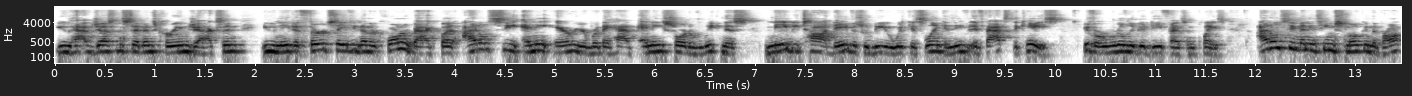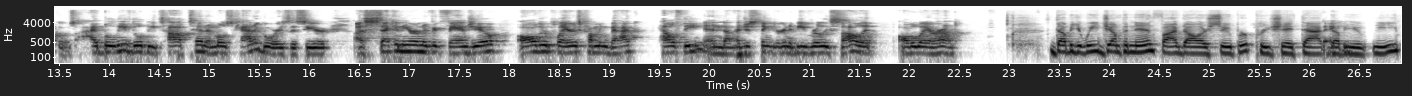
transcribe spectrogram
You have Justin Simmons, Kareem Jackson. You need a third safety, another cornerback, but I don't see any area where they have any sort of weakness. Maybe Todd Davis would be your weakest link. And even if that's the case, you have a really good defense in place. I don't see many teams smoking the Broncos. I believe they'll be top 10 in most categories this year. A second year under Vic Fangio, all their players coming back healthy, and I just think they're going to be really solid all the way around. WE jumping in, $5 super. Appreciate that, Thank WE. You.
